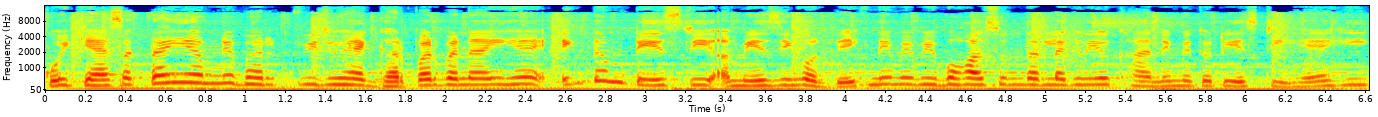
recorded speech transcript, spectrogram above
कोई कह सकता है ये हमने बर्फ़ी जो है घर पर बनाई है। एकदम टेस्टी अमेजिंग और देखने में भी बहुत सुंदर लग रही है खाने में तो टेस्टी है ही।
